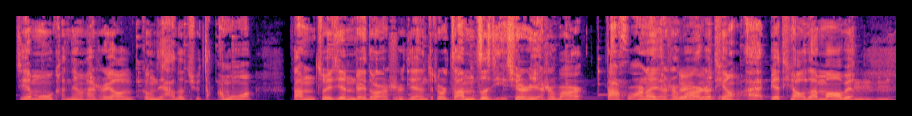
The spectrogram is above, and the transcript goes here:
节目肯定还是要更加的去打磨。咱们最近这段时间，就是咱们自己其实也是玩儿，大伙儿呢也是玩着听，哎，别挑咱毛病。嗯嗯，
